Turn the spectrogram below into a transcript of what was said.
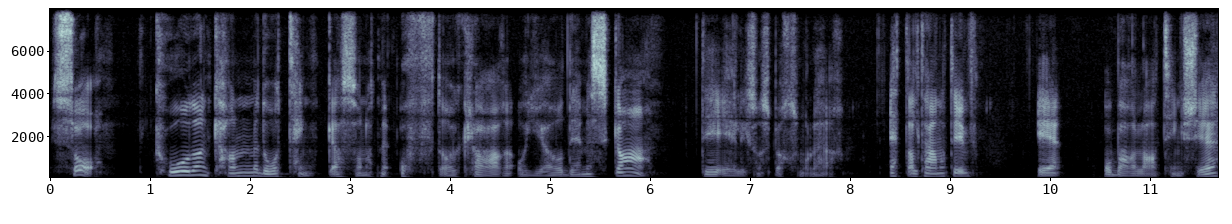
Så hvordan kan vi da tenke sånn at vi oftere klarer å gjøre det vi skal? Det er liksom spørsmålet her. Et alternativ er å bare la ting skje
